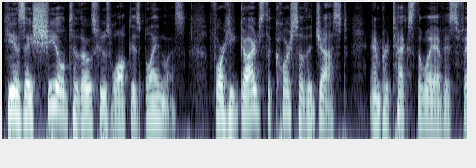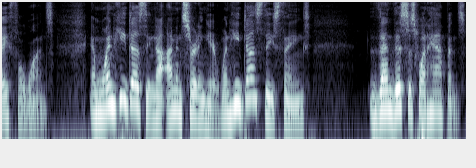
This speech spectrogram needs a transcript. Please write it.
He is a shield to those whose walk is blameless, for he guards the course of the just and protects the way of his faithful ones. And when he does the now I'm inserting here, when he does these things, then this is what happens.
